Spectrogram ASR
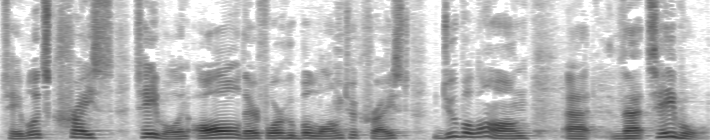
table. It's Christ's table. And all, therefore, who belong to Christ do belong at that table.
